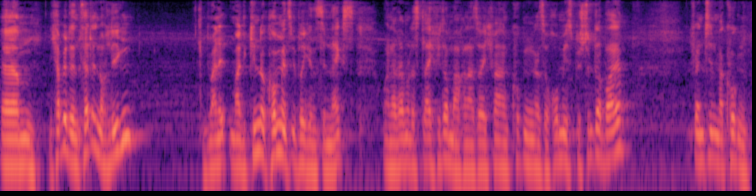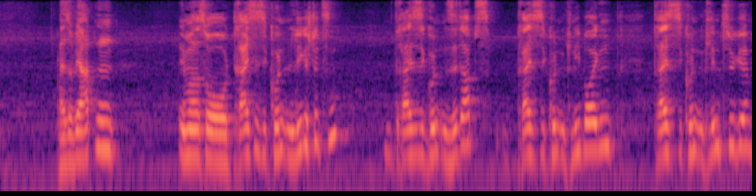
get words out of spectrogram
ähm, ich habe hier den Zettel noch liegen. Meine, meine Kinder kommen jetzt übrigens demnächst und dann werden wir das gleich wieder machen. Also ich war am gucken, also Romy ist bestimmt dabei. Quentin, mal gucken. Also wir hatten immer so 30 Sekunden Liegestützen, 30 Sekunden Sit-Ups, 30 Sekunden Kniebeugen, 30 Sekunden Klimmzüge,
